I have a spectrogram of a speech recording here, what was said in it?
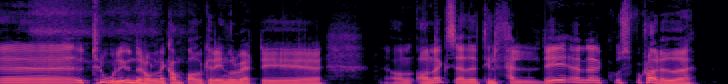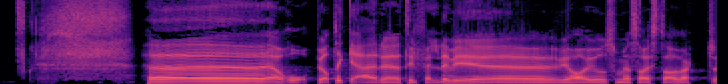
Eh, utrolig underholdende kamper dere er involvert i. Alex, er det tilfeldig, eller hvordan forklarer du det? Eh, jeg håper jo at det ikke er eh, tilfeldig. Vi, eh, vi har jo, som jeg sa i stad, vært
